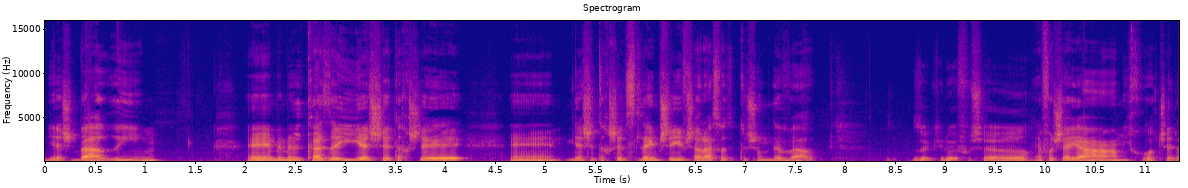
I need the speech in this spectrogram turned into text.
יש בה ערים. אה, במרכז האי יש שטח ש... יש שטח של סלעים שאי אפשר לעשות איתו שום דבר. זה כאילו איפה שה... איפה שהיה המכרות של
